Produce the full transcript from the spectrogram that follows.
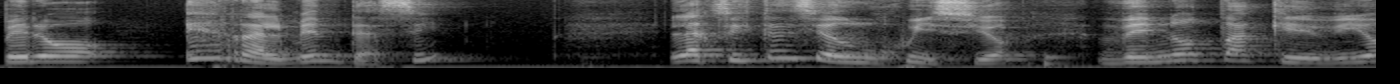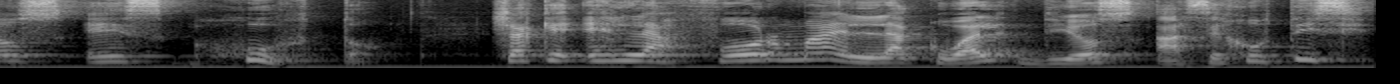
Pero, ¿es realmente así? La existencia de un juicio denota que Dios es justo, ya que es la forma en la cual Dios hace justicia.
